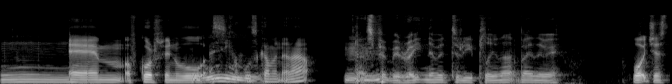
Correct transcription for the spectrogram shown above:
mm, Um, of course, we know a sequel's Ooh. coming to that. that's Mhm. put me right in the mood to replay that. By the way, What, just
